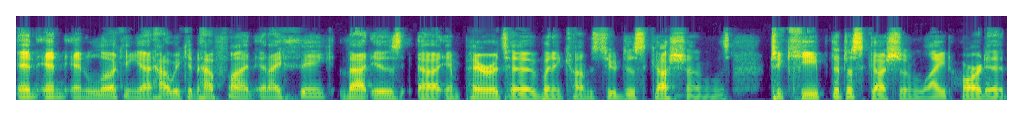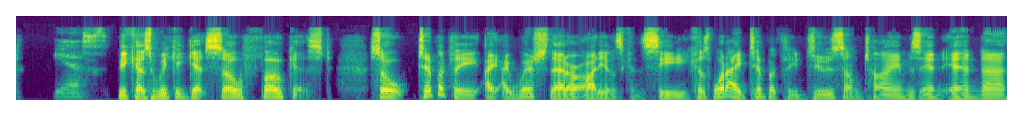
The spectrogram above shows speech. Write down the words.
and and and looking at how we can have fun. And i think that is uh, imperative when it comes to discussions to keep the discussion lighthearted. Yes. Because we could get so focused. So typically i, I wish that our audience can see because what i typically do sometimes and and uh,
